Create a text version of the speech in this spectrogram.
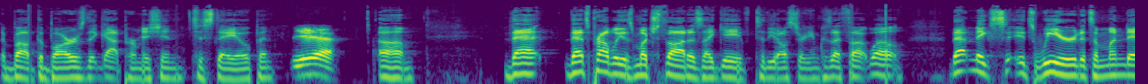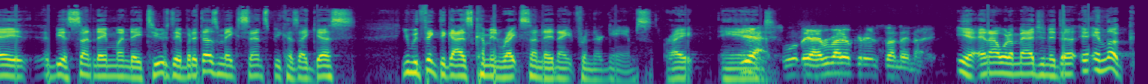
about the bars that got permission to stay open. Yeah, Um, that that's probably as much thought as I gave to the All Star game because I thought, well, that makes it's weird. It's a Monday. It'd be a Sunday, Monday, Tuesday, but it does make sense because I guess you would think the guys come in right Sunday night from their games, right? And yes. Well, yeah. Everybody will get in Sunday night. Yeah, and I would imagine it does. And look,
